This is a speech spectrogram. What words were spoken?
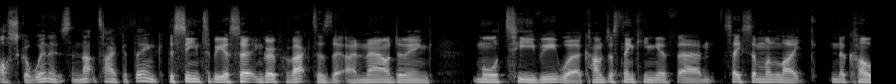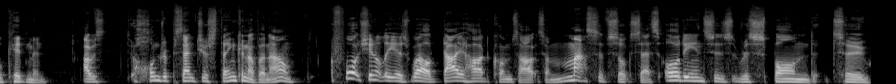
Oscar winners and that type of thing. There seem to be a certain group of actors that are now doing more TV work. I'm just thinking of, um, say, someone like Nicole Kidman. I was 100% just thinking of her now. Fortunately, as well, Die Hard comes out. It's a massive success. Audiences respond to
